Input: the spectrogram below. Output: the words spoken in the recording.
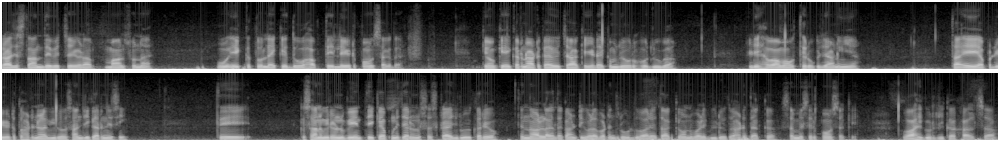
ਰਾਜਸਥਾਨ ਦੇ ਵਿੱਚ ਜਿਹੜਾ ਮਾਨਸੂਨ ਹੈ ਉਹ ਇੱਕ ਤੋਂ ਲੈ ਕੇ ਦੋ ਹਫ਼ਤੇ ਲੇਟ ਪਹੁੰਚ ਸਕਦਾ ਕਿਉਂਕਿ ਇਹ ਕਰਨਾਟਕਾ ਵਿੱਚ ਆ ਕੇ ਜਿਹੜਾ ਕਮਜ਼ੋਰ ਹੋ ਜਾਊਗਾ, ਜਿਹੜੀ ਹਵਾਵਾਂ ਉੱਥੇ ਰੁਕ ਜਾਣਗੀਆਂ, ਤਾਂ ਇਹ ਅਪਡੇਟ ਤੁਹਾਡੇ ਨਾਲ ਵੀਰੋ ਸਾਂਝੀ ਕਰਨੀ ਸੀ। ਤੇ ਕਿਸਾਨ ਵੀਰਾਂ ਨੂੰ ਬੇਨਤੀ ਹੈ ਕਿ ਆਪਣੇ ਚੈਨਲ ਨੂੰ ਸਬਸਕ੍ਰਾਈਬ ਜ਼ਰੂਰ ਕਰਿਓ ਤੇ ਨਾਲ ਲੱਗਦਾ ਘੰਟੀ ਵਾਲਾ ਬਟਨ ਜ਼ਰੂਰ ਦਬਾ ਲਿਓ ਤਾਂ ਕਿ ਆਉਣ ਵਾਲੀ ਵੀਡੀਓ ਤੁਹਾਡੇ ਤੱਕ ਸਮੇਂ ਸਿਰ ਪਹੁੰਚ ਸਕੇ। ਵਾਹਿਗੁਰੂ ਜੀ ਕਾ ਖਾਲਸਾ,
